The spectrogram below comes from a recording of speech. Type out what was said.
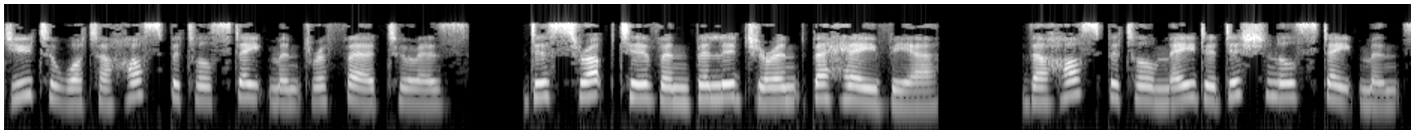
due to what a hospital statement referred to as disruptive and belligerent behavior. The hospital made additional statements,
